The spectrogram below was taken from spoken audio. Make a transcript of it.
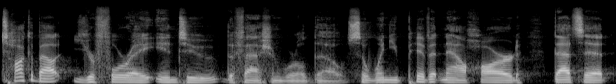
Talk about your foray into the fashion world, though. So when you pivot now hard, that's it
